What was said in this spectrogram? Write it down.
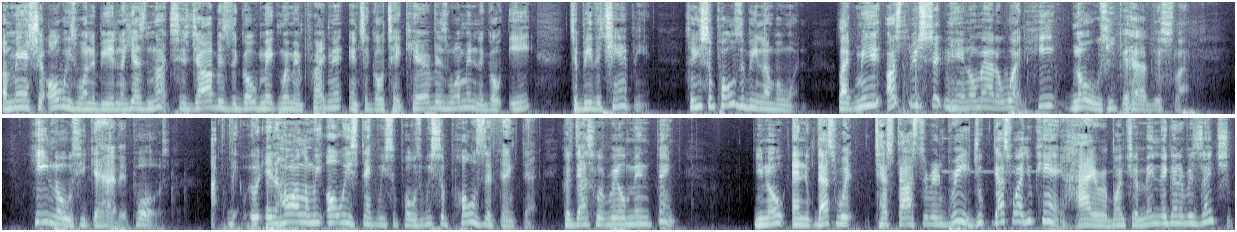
A man should always want to be in. He has nuts. His job is to go make women pregnant and to go take care of his woman, to go eat, to be the champion. So you're supposed to be number one. Like me, us three sitting here, no matter what, he knows he could have this slap. He knows he can have it. Pause. In Harlem, we always think we supposed we supposed to think that because that's what real men think. You know, and that's what testosterone breeds. That's why you can't hire a bunch of men. They're gonna resent you.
